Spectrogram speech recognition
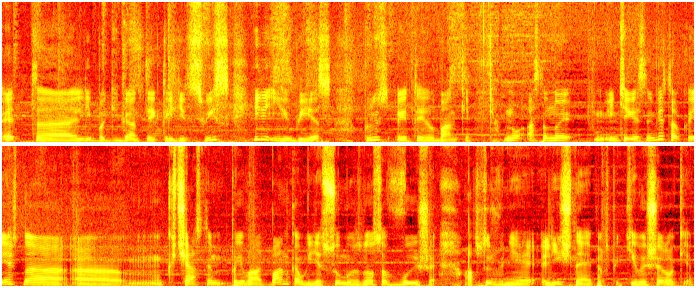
э, это либо гиганты Credit Suisse или UBS плюс ритейл банки. Но основной интерес инвесторов, конечно, э, к частным приват-банкам, где суммы взносов выше, обслуживание личное, а перспективы широкие.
